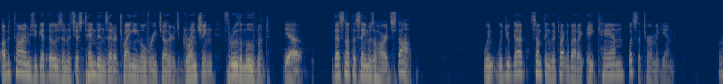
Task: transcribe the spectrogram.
other times you get those and it's just tendons that are twanging over each other. It's grunching through the movement. Yeah. But that's not the same as a hard stop. When when you've got something they're talking about a, a cam, what's the term again?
